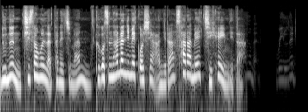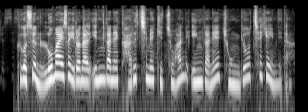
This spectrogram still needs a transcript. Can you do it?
눈은 지성을 나타내지만 그것은 하나님의 것이 아니라 사람의 지혜입니다. 그것은 로마에서 일어날 인간의 가르침에 기초한 인간의 종교 체계입니다.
